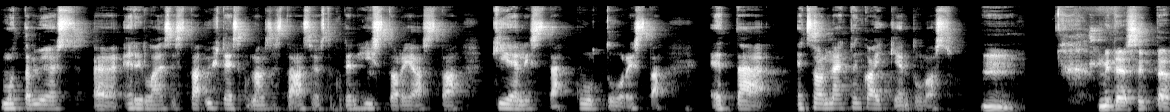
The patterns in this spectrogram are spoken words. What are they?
mutta myös erilaisista yhteiskunnallisista asioista, kuten historiasta, kielistä, kulttuurista. Että, että se on näiden kaikkien tulos. Mm. Miten sitten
